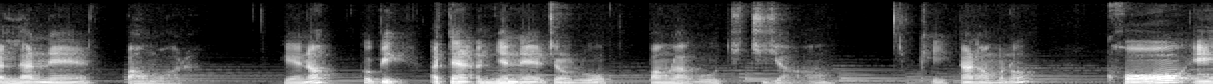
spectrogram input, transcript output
အလတ်နဲ့ပေါင်းသွားတာ။ကဲနော်ဟုတ်ပြီအတန်အမြင့်နဲ့ကျွန်တော်တို့ပေါင်းတာကိုကြည့်ကြည့်ရအောင်။ Okay နားထောင်မနော်။ခေါ်အဲ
